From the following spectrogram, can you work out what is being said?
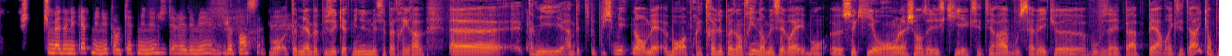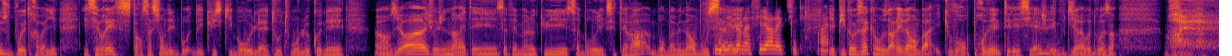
Tu m'as donné 4 minutes. En 4 minutes, j'ai résumé, je pense. Bon, t'as mis un peu plus de 4 minutes, mais c'est pas très grave. Euh, t'as mis un petit peu plus, mais non, mais bon, après, trêve de plaisanterie, non, mais c'est vrai. Bon, euh, ceux qui auront la chance d'aller skier, etc., vous savez que euh, vous n'allez pas perdre, etc., et qu'en plus, vous pouvez travailler. Et c'est vrai, cette sensation des, des cuisses qui brûlent, et tout, tout le monde le connaît. on se dit, oh, je vais juste m'arrêter, ça fait mal aux cuisses, ça brûle, etc. Bon, bah maintenant, vous savez. On est dans la filière lactique. Et puis, comme ça, quand vous arrivez en bas et que vous reprenez le télésiège et vous direz à votre voisin, oh là là là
